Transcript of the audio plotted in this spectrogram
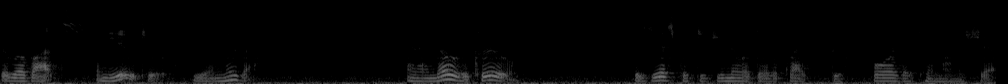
the robots, and you two, you and Leela. And I know the crew. Says, yes, but did you know what they looked like before they came on the ship?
